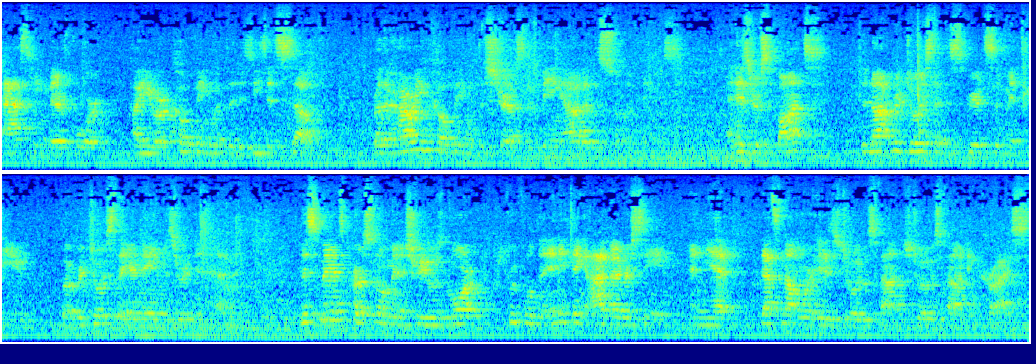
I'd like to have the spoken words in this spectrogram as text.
asking, therefore, how you are coping with the disease itself. Rather, how are you coping with the stress of being out of the swim of things? And his response, do not rejoice that the spirits submit to you, but rejoice that your name is written in heaven. This man's personal ministry was more fruitful than anything I've ever seen, and yet that's not where his joy was found. His joy was found in Christ.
